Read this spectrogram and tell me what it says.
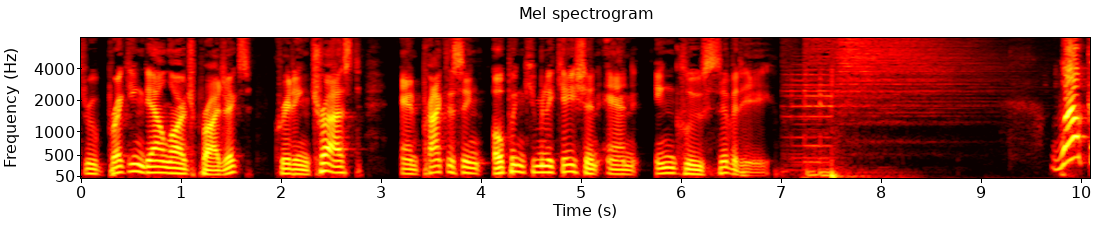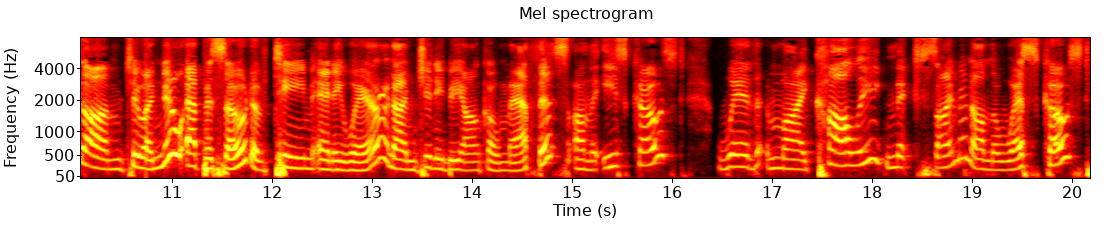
through breaking down large projects, creating trust, and practicing open communication and inclusivity. Welcome to a new episode of Team Anywhere, and I'm Ginny Bianco Mathis on the East Coast with my colleague Mitch Simon on the West Coast.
